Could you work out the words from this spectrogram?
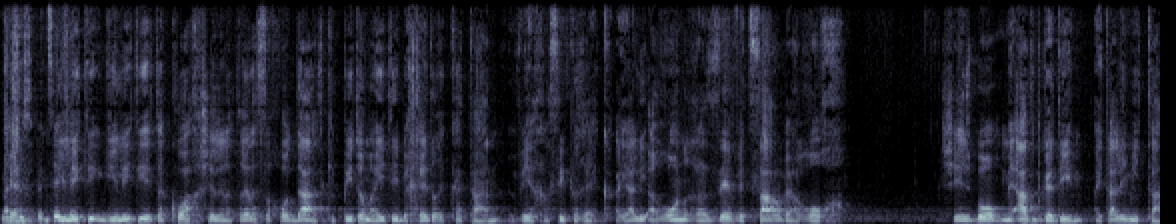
כן, משהו ספציפי? גיליתי, גיליתי את הכוח של לנטרל הסחות דעת, כי פתאום הייתי בחדר קטן ויחסית ריק. היה לי ארון רזה וצר וארוך, שיש בו מעט בגדים, הייתה לי מיטה,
